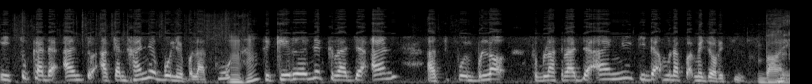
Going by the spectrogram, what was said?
itu keadaan tu akan hanya boleh berlaku Mhm. sekiranya kerajaan ataupun blok sebelah kerajaan ni tidak mendapat majoriti. Baik.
